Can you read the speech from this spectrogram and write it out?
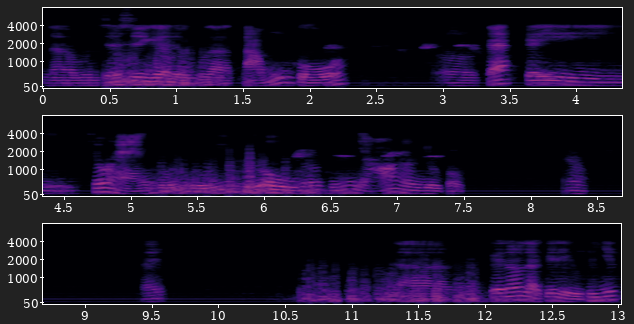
là mình sẽ suy ra được là tổng của uh, các cái số hạng của chữ u nó cũng nhỏ hơn vô cùng Thấy không? đấy là cái điều thứ nhất.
